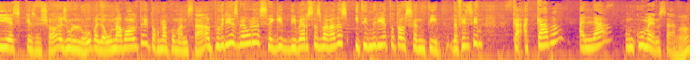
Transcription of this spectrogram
i és que és això, és un loop, allò, una volta i torna a començar. El podries veure seguit diverses vegades i tindria tot el sentit. De fet, que acaba allà on comença, Ah.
